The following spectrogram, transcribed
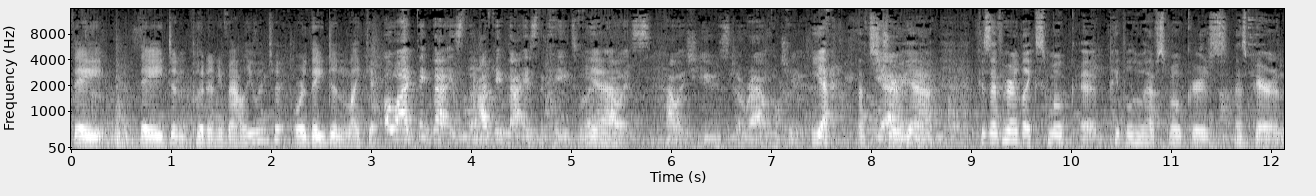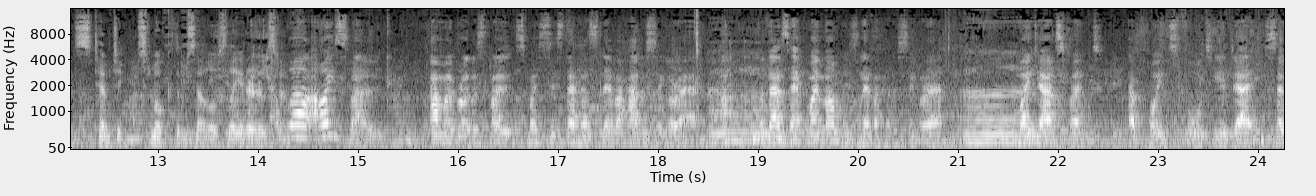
they they didn't put any value into it, or they didn't like it. Oh, I think that is. I think that is the key to it. Yeah. How it's how it's used around you. Yeah, that's Yeah. true. Yeah, because I've heard like smoke uh, people who have smokers as parents tend to smoke themselves later and stuff. Well, I smoke, and my brother smokes. My sister has never had a cigarette. Ah. But that's it. My mum has never had a cigarette. My dad smoked at points 40 a day. So,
